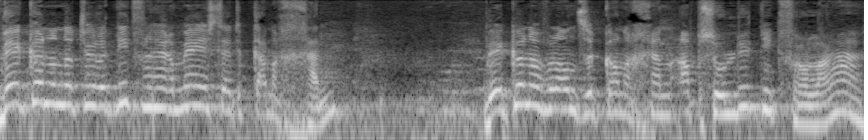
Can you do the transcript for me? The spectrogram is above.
Wij kunnen natuurlijk niet van Haar Majesteit de Kannegen. Wij kunnen van onze Kannegen absoluut niet verlangen...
